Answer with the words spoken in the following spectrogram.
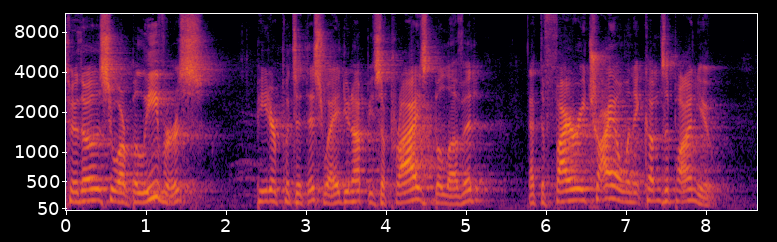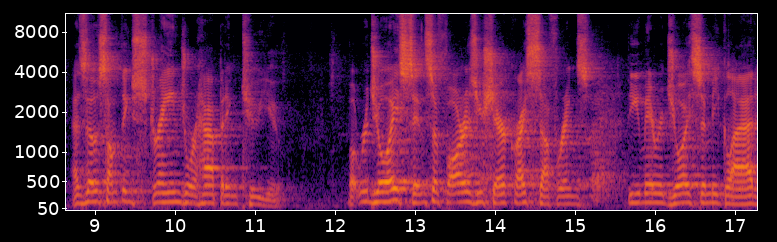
to those who are believers Peter puts it this way Do not be surprised, beloved, at the fiery trial when it comes upon you, as though something strange were happening to you. But rejoice insofar as you share Christ's sufferings, that you may rejoice and be glad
